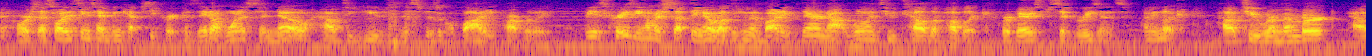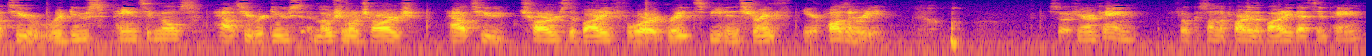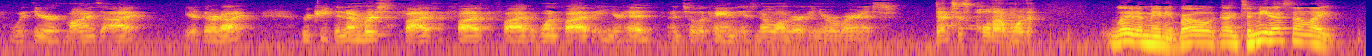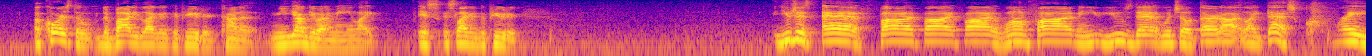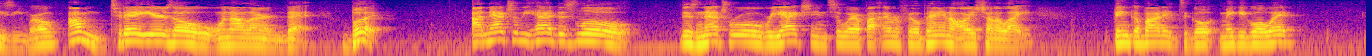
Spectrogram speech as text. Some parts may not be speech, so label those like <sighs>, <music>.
Of course, that's why these things have been kept secret, because they don't want us to know how to use this physical body properly. I mean, it's crazy how much stuff they know about the human body, but they are not willing to tell the public for very specific reasons. I mean, look, how to remember, how to reduce pain signals, how to reduce emotional charge, how to charge the body for great speed and strength. Here, pause and read. So if you're in pain, focus on the part of the body that's in pain with your mind's eye, your third eye. Repeat the numbers 5, 5, 5, 1, 5 in your head until the pain is no longer in your awareness. Dentist pulled out more than. Wait a minute, bro. Like, to me, that sounds like, of course, the the body like a computer, kind of. Y'all get what I mean? Like, it's it's like a computer you just add five, five, five, one, five, and you use that with your third eye, like that's crazy, bro. I'm today years old when I learned that. But I naturally had this little this natural reaction to where if I ever feel pain, I always try to like think about it to go make it go away.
